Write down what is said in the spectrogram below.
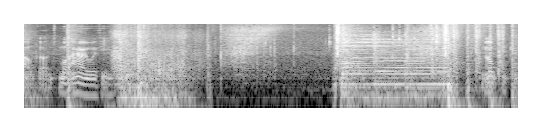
Oh god, what arrow with you? Oh, okay.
